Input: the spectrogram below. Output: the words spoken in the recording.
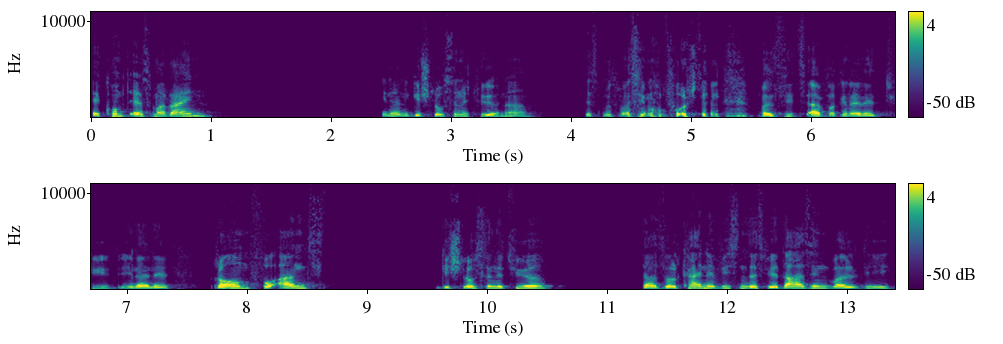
Er kommt erstmal rein in eine geschlossene Tür. Ne? Das muss man sich mal vorstellen. Man sitzt einfach in eine Tür, in einem Raum vor Angst, geschlossene Tür. Da soll keiner wissen, dass wir da sind, weil die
